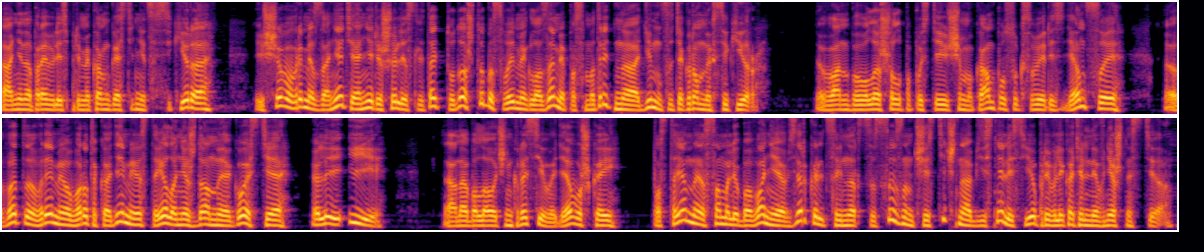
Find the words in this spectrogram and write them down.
Они направились прямиком к гостинице Секира. Еще во время занятий они решили слетать туда, чтобы своими глазами посмотреть на 11 огромных секир. Ван Буэлэ шел по пустеющему кампусу к своей резиденции. В это время у ворот Академии стояла нежданная гостья Ли И. Она была очень красивой девушкой. Постоянное самолюбование в зеркальце и нарциссизм частично объяснялись ее привлекательной внешностью.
